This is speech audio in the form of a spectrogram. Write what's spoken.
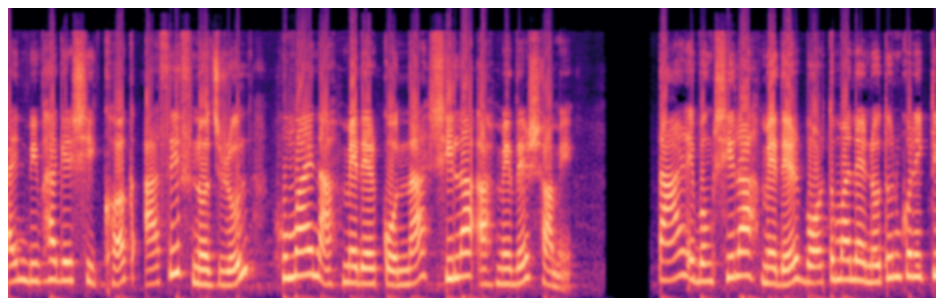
আইন বিভাগের শিক্ষক আসিফ নজরুল, হুমায়ুন আহমেদের কন্যা শিলা আহমেদের স্বামী। তার এবং শিলা আহমেদের বর্তমানে নতুন করে একটি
